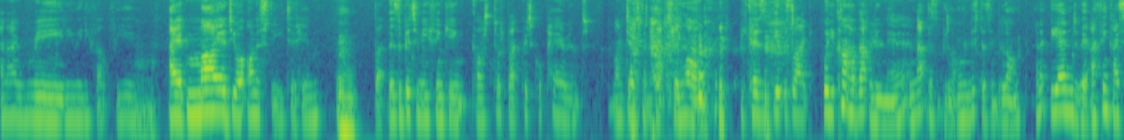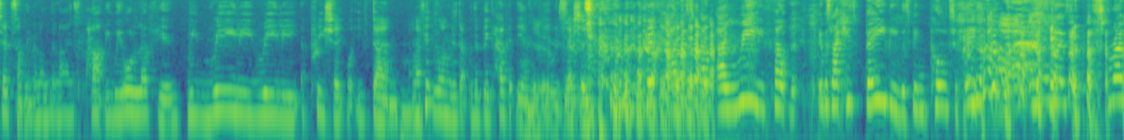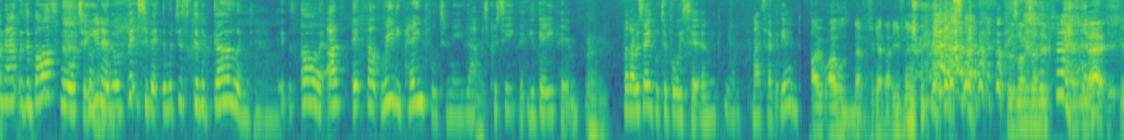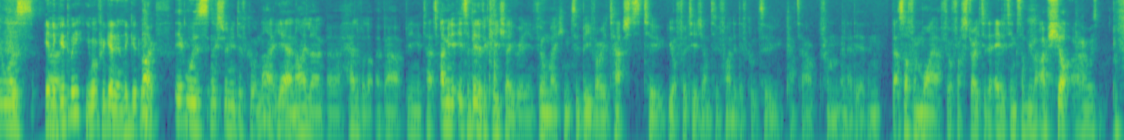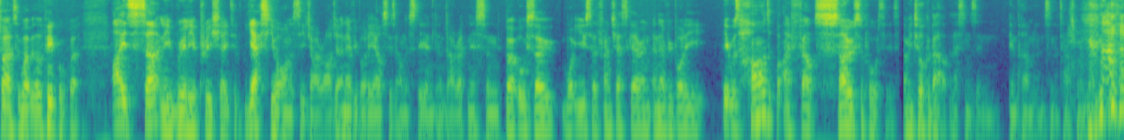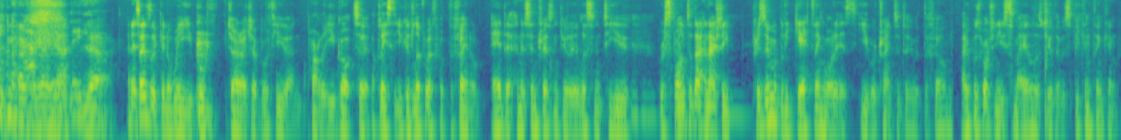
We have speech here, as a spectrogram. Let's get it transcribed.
and I really, really felt for you. Mm. I admired your honesty to him, Mhm. but there's a bit of me thinking, gosh, talk about critical parent. My judgment hat came on because it was like, well, you can't have that one in there, and that doesn't belong, and this doesn't belong. And at the end of it, I think I said something along the lines, Hartley, we all love you. We really, really appreciate what you've done. Hmm. And I think we all ended up with a big hug at the end Yeah, of the, we the did. session. because I just felt, I really felt that it was like his baby was being pulled to bits and almost thrown out with the bathwater. You know, there were bits of it that were just going to go, and hmm. it was oh, I've, it felt really painful to me that hmm. critique that you gave him. Mhm. But I was able to voice it, and we had a nice hug at the end. I, I will never forget that evening for as long as I live. And yeah, it, it was In a uh, good way? You won't forget it in a good way? Both. It was an extremely difficult night, yeah, and I learned a hell of a lot about being attached. I mean, it's a bit of a cliche, really, in filmmaking to be very attached to your footage and to find it difficult to cut out from an edit. And that's often why I feel frustrated at editing something that I've shot. I always prefer to work with other people, but I certainly really appreciated, yes, your honesty, Jayaraja, and everybody else's honesty and, and directness, and but also what you said, Francesca, and, and everybody. It was hard, but I felt so supported. I mean, talk about lessons in impermanence and attachment. Absolutely. yeah. And it sounds like, in a way, you both, Jayaraja, both you and Hartley, you got to a place that you could live with with the final edit. And it's interesting, Julia, listening to you mm-hmm. respond to that and actually presumably getting what it is you were trying to do with the film. I was watching you smile as Julia was speaking, thinking,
